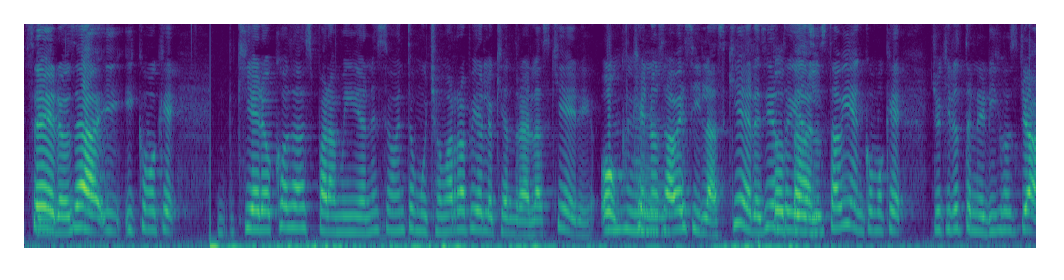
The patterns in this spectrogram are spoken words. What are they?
cero, o sea, y, y como que quiero cosas para mi vida en este momento mucho más rápido de lo que Andrea las quiere, o que no sabe si las quiere, ¿cierto? Y Total. eso está bien, como que yo quiero tener hijos ya.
